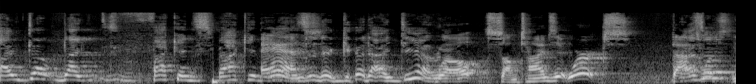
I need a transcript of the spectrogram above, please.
I don't like fucking smacking And- isn't a good idea, right? Well, sometimes it works. That's Does it?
